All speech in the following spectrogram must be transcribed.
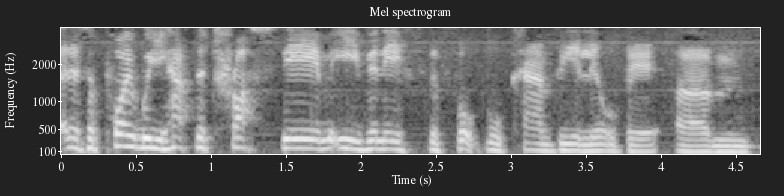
there's a point where you have to trust him, even if the football can be a little bit um,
